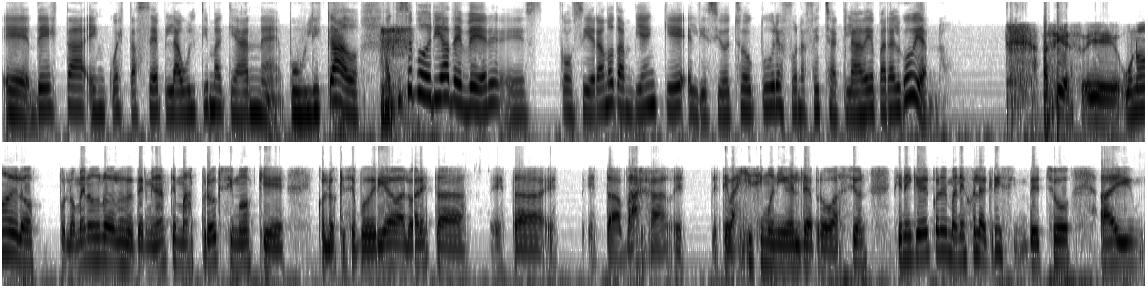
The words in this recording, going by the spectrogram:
eh, de esta encuesta CEP, la última que han eh, publicado. Aquí se podría deber, considerando también que el 18 de octubre fue una fecha clave para el gobierno. Así es, uno de los por lo menos uno de los determinantes más próximos que con los que se podría evaluar esta esta esta baja este bajísimo nivel de aprobación tiene que ver con el manejo de la crisis. De hecho, hay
